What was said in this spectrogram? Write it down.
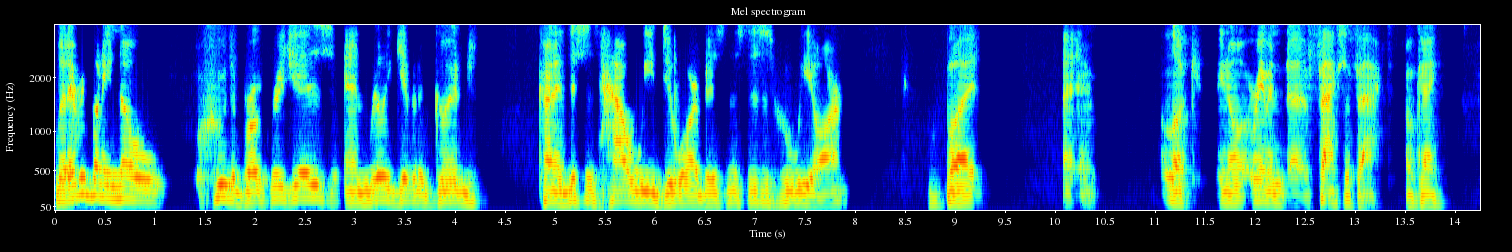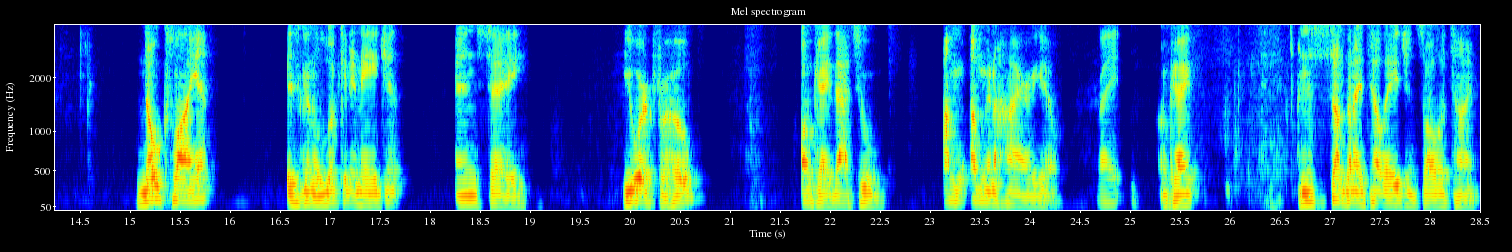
Let everybody know who the brokerage is, and really give it a good kind of. This is how we do our business. This is who we are. But uh, look, you know, Raymond, uh, facts of fact. Okay, no client is going to look at an agent and say, "You work for who?" Okay, that's who. I'm I'm going to hire you. Right. Okay. and this is something I tell agents all the time.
